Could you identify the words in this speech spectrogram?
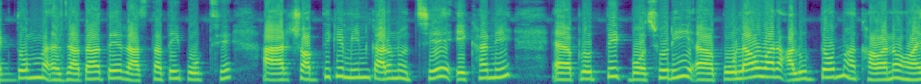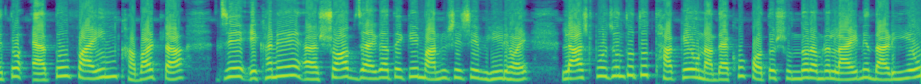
একদম যাতায়াতের রাস্তাতেই পড়ছে। আর সব থেকে মেন কারণ হচ্ছে এখানে প্রত্যেক বছরই পোলাও আর আলুর দম খাওয়ানো হয়। তো এত ফাইন খাবারটা যে এখানে সব জায়গা থেকে মানুষ এসে ভিড় হয়। লাস্ট পর্যন্ত তো থাকেও না। দেখো কত সুন্দর আমরা লাইনে দাঁড়িয়েও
